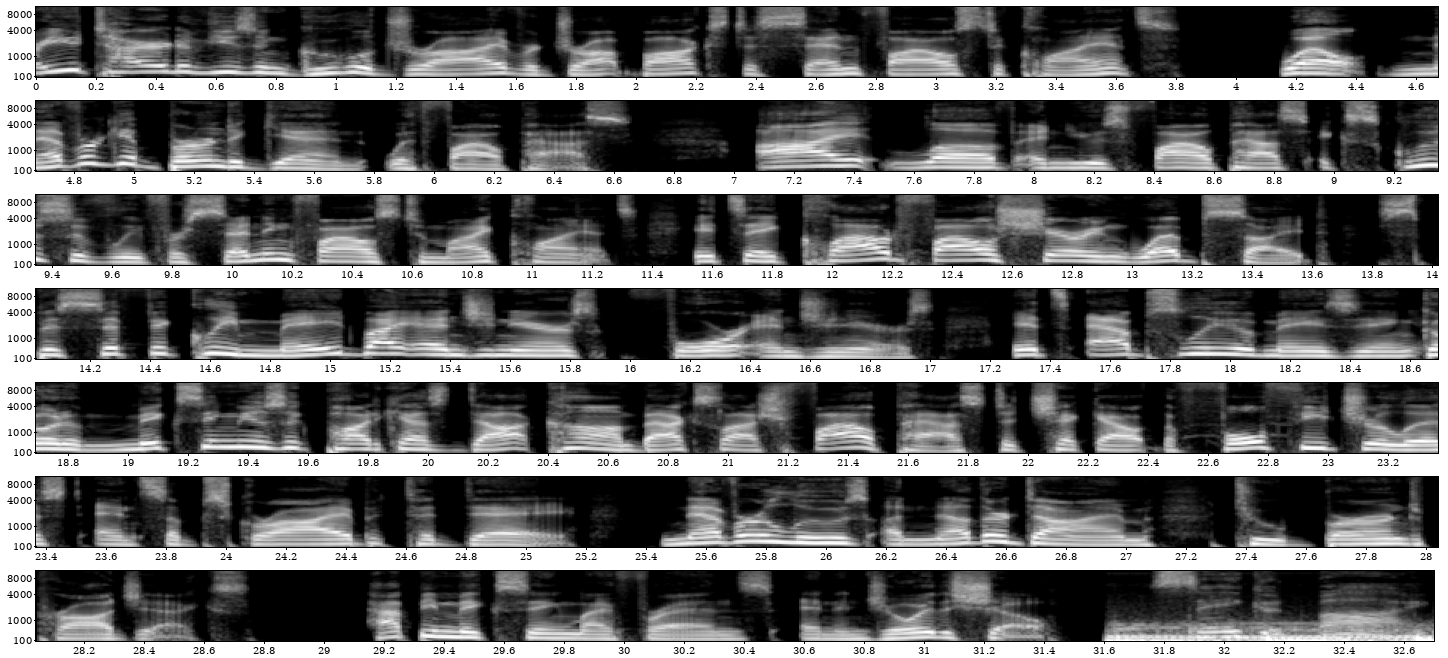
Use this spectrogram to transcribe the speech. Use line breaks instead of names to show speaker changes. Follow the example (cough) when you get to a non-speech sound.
Are you tired of using Google Drive or Dropbox to send files to clients? Well, never get burned again with FilePass. I love and use FilePass exclusively for sending files to my clients. It's a cloud file sharing website specifically made by engineers for engineers. It's absolutely amazing. Go to mixingmusicpodcast.com backslash FilePass to check out the full feature list and subscribe today. Never lose another dime to burned projects. Happy mixing, my friends, and enjoy the show.
Say goodbye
